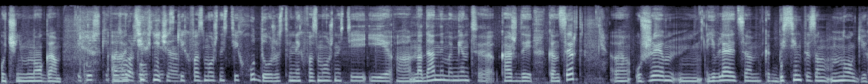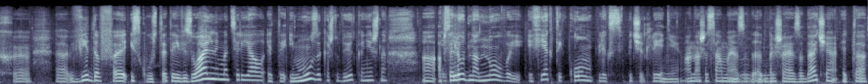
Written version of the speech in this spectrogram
очень много Технических а, возможностей. технических возможностей, художественных возможностей. И а, на данный момент э, каждый концерт э, уже является как бы синтезом многих э, э, видов э, искусств. Это и визуальный материал, это и музыка, что дает, конечно, а, абсолютно новый эффект и комплекс впечатлений. А наша самая зада- большая задача – это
